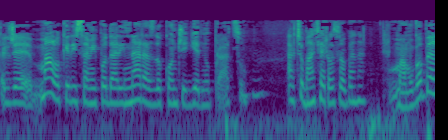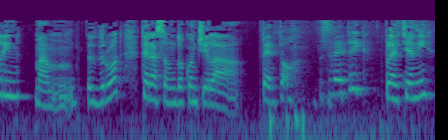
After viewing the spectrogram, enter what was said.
Takže málo kedy sa mi podarí naraz dokončiť jednu prácu. Mm-hmm. A čo máte rozrobené? Mám gobelin, mám drôt. Teraz som dokončila tento svetrik pletený.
